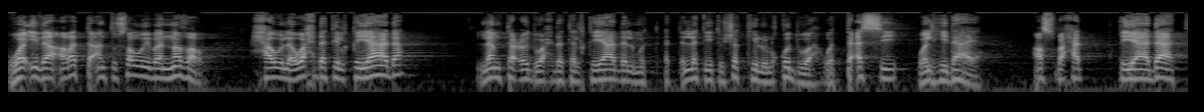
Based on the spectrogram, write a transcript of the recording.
وإذا أردت أن تصوب النظر حول وحدة القيادة لم تعد وحدة القيادة المت... التي تشكل القدوة والتأسي والهداية. أصبحت قيادات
